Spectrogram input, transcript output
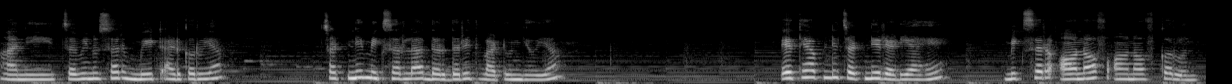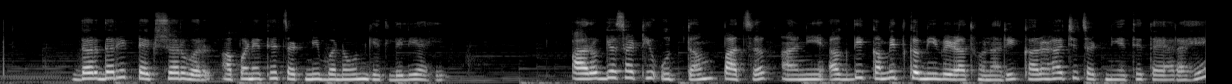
आणि चवीनुसार मीठ ॲड करूया. चटणी मिक्सरला दरदरीत वाटून घेऊया. येथे आपली चटणी रेडी आहे. Mixer on off on off करून दरदरीत टेक्स्चरवर आपण येथे चटणी बनवून घेतलेली आहे. आरोग्यासाठी उत्तम पाचक आणि अगदी कमीत कमी वेळात होणारी कारळाची चटणी येथे तयार आहे.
